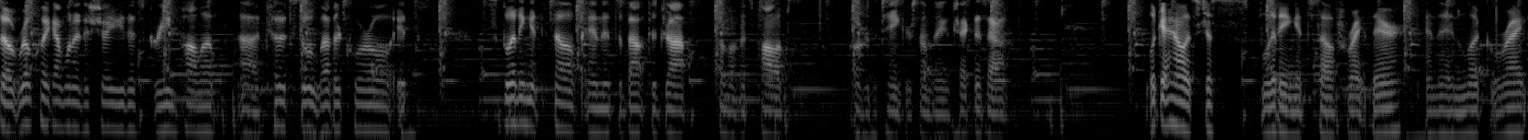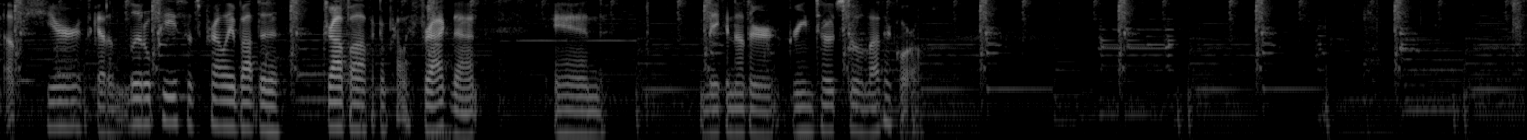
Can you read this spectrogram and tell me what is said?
So real quick, I wanted to show you this green polyp uh, toadstool leather coral. It's splitting itself and it's about to drop some of its polyps over the tank or something. Check this out. Look at how it's just splitting itself right there. And then look right up here. It's got a little piece that's probably about to drop off. I can probably frag that and make another green toadstool leather coral.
